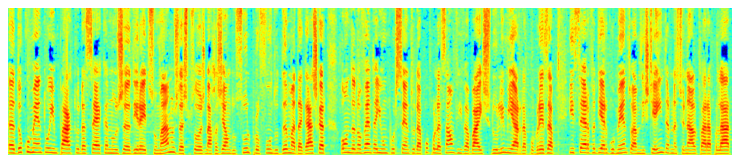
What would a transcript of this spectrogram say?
eh, documenta o impacto da seca nos eh, direitos humanos das pessoas na região do sul profundo de Madagascar, onde 91% da população vive abaixo do limiar da pobreza e serve de argumento à Amnistia Internacional para apelar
